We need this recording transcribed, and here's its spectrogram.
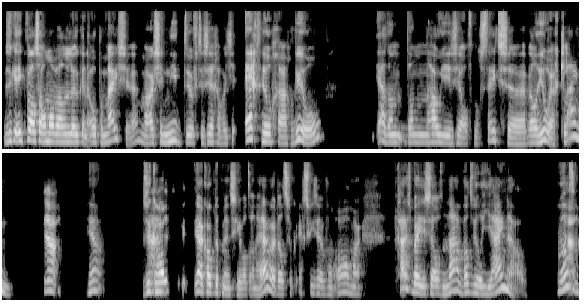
dus ik, ik was allemaal wel een leuk en open meisje. Maar als je niet durft te zeggen wat je echt heel graag wil, ja, dan, dan hou je jezelf nog steeds eh, wel heel erg klein. Ja. Ja. Dus ik, hoop, ja, ik hoop dat mensen hier wat aan hebben. Dat ze ook echt zoiets hebben van, oh, maar ga eens bij jezelf na. Wat wil jij nou? Wat,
